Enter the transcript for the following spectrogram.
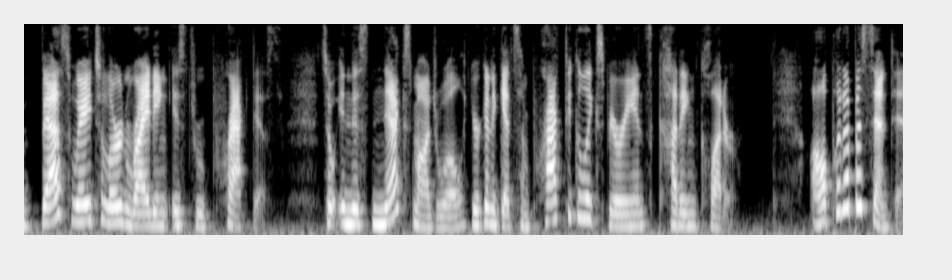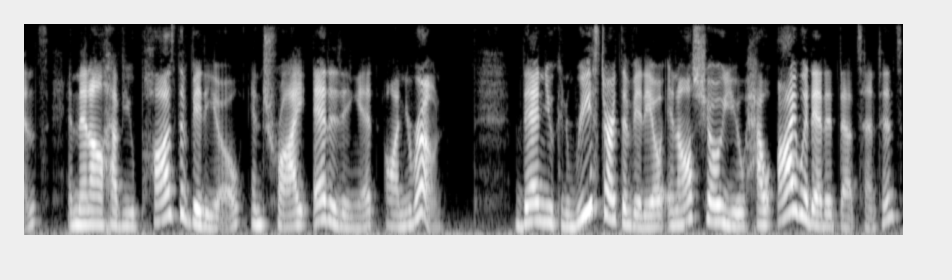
best way to learn writing is through practice. So in this next module, you're going to get some practical experience cutting clutter. I'll put up a sentence and then I'll have you pause the video and try editing it on your own. Then you can restart the video and I'll show you how I would edit that sentence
